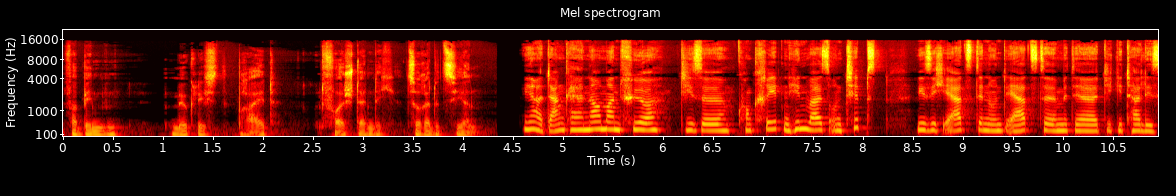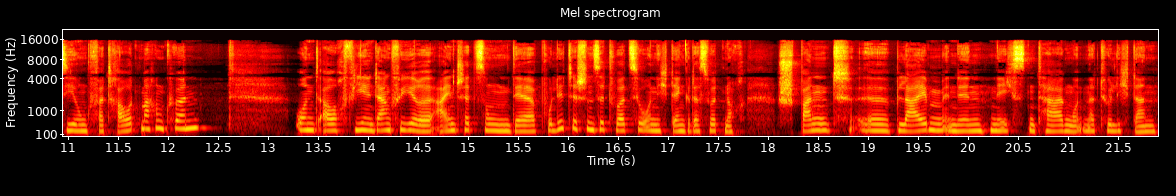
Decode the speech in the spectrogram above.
verbinden, möglichst breit und vollständig zu reduzieren. Ja, danke, Herr Naumann, für diese konkreten Hinweise und Tipps, wie sich Ärztinnen und Ärzte mit der Digitalisierung vertraut machen können. Und auch vielen Dank für Ihre Einschätzung der politischen Situation. Ich denke, das wird noch spannend äh, bleiben in den nächsten Tagen und natürlich dann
